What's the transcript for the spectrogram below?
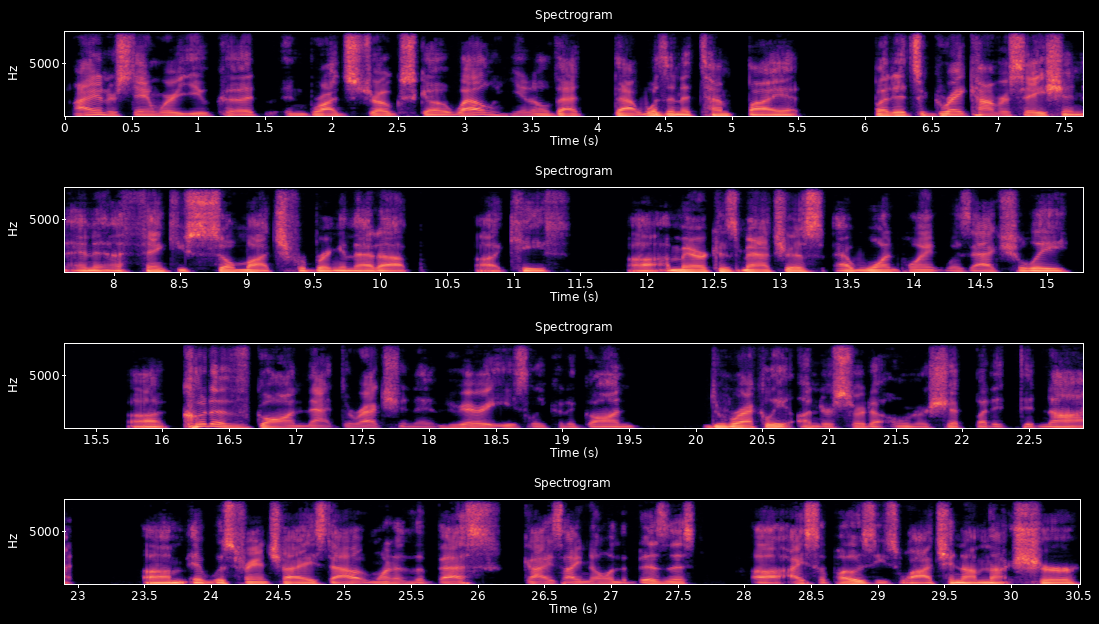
I understand where you could in broad strokes go, well, you know, that, that was an attempt by it, but it's a great conversation. And I thank you so much for bringing that up, uh, Keith. Uh, America's mattress at one point was actually uh, could have gone that direction. It very easily could have gone directly under Serta ownership, but it did not. Um, it was franchised out. One of the best guys I know in the business. Uh, I suppose he's watching. I'm not sure,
